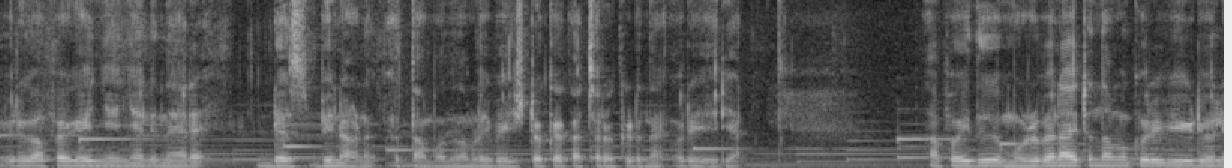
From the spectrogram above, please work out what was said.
ഈ ഒരു കഫേ കഴിഞ്ഞ് കഴിഞ്ഞാൽ നേരെ ഡസ്റ്റ്ബിനാണ് എത്താൻ പോകുന്നത്. നമ്മൾ ഈ വേസ്റ്റൊക്കെ കച്ചറൊക്കെ ഇടുന്ന ഒരു ഏരിയ അപ്പോൾ ഇത് മുഴുവനായിട്ടും നമുക്കൊരു വീഡിയോയിൽ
